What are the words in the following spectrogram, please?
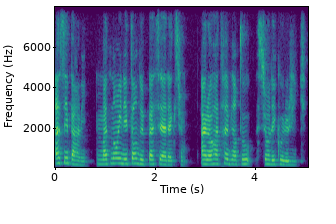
Assez parlé. Maintenant, il est temps de passer à l'action. Alors à très bientôt sur l'écologique.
